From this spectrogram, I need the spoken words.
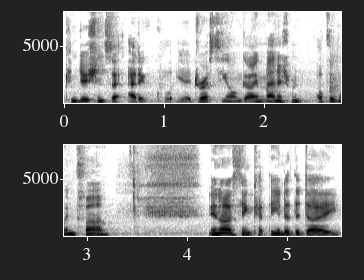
conditions that adequately address the ongoing management of the wind farm. And I think at the end of the day,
